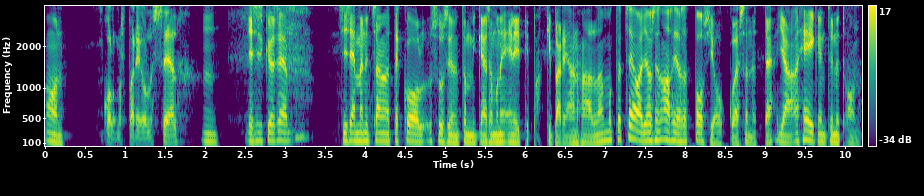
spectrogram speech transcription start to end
on. Kolmospari olla siellä. Mm. Ja siis kyllä se, siis en mä nyt sano, että Cole Susi nyt on mikään semmoinen eliittipakkipari anhaalla, mutta se on jo sen asiansa tos joukkueessa nyt, ja heikentynyt on.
